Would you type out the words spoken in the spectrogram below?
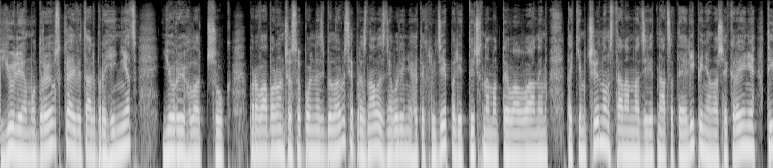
Юлія мудрэўская віталь брагенец юрый гладчук. Праваабарончая супольнасць беларусі прызнала зняволенне гэтых людзей палітычна матываваным. Такім чынам станам на 19 ліпеня ў нашай краіне ты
